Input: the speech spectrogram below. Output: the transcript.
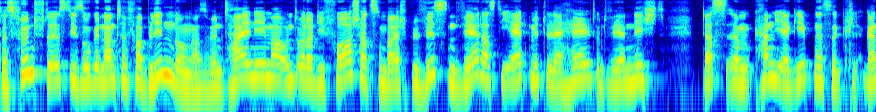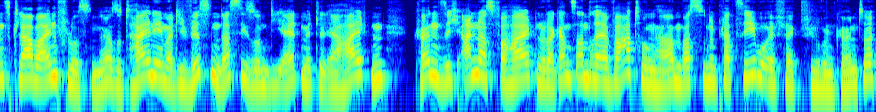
Das fünfte ist die sogenannte Verblindung. Also wenn Teilnehmer und oder die Forscher zum Beispiel wissen, wer das Diätmittel erhält und wer nicht, das ähm, kann die Ergebnisse kl ganz klar beeinflussen. Ne? Also Teilnehmer, die wissen, dass sie so ein Diätmittel erhalten, können sich anders verhalten oder ganz andere Erwartungen haben, was zu einem Placebo-Effekt führen könnte.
